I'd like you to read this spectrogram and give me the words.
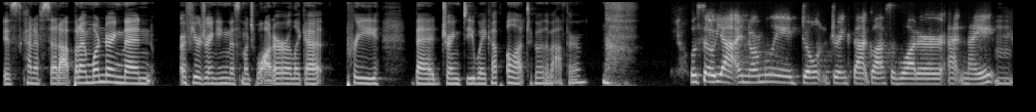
is kind of set up. But I'm wondering then if you're drinking this much water or like a pre bed drink, do you wake up a lot to go to the bathroom? Well, so yeah, I normally don't drink that glass of water at night. Mm.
